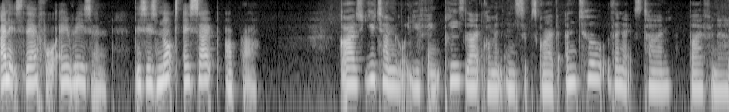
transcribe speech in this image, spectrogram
and it's there for a reason. This is not a soap opera. Guys, you tell me what you think. Please like, comment, and subscribe. Until the next time, bye for now.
